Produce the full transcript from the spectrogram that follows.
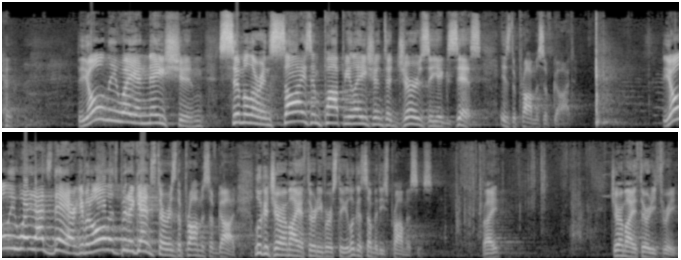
the only way a nation similar in size and population to Jersey exists is the promise of God. The only way that's there, given all that's been against her, is the promise of God. Look at Jeremiah 30, verse 3. Look at some of these promises, right? Jeremiah 33.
